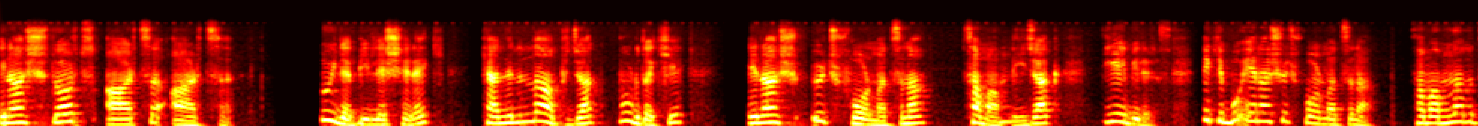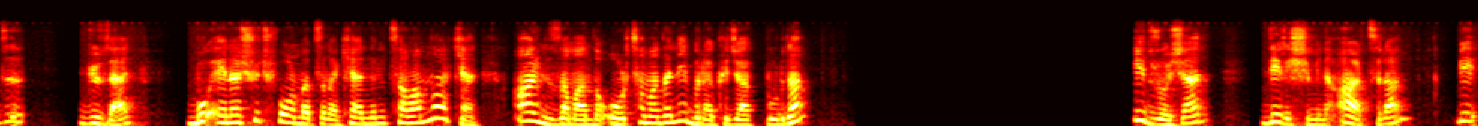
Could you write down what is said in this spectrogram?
NH4 artı artı suyla birleşerek kendini ne yapacak? Buradaki NH3 formatına tamamlayacak diyebiliriz. Peki bu NH3 formatına tamamlamadı. Güzel. Bu NH3 formatına kendini tamamlarken aynı zamanda ortamada ne bırakacak burada? Hidrojen derişimini artıran bir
